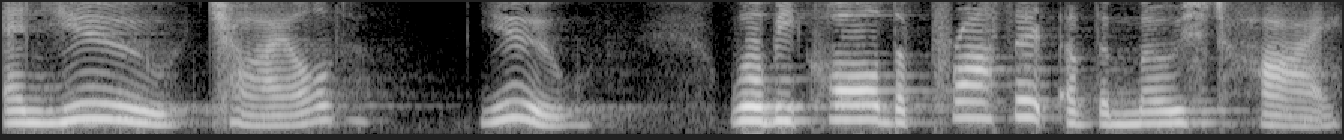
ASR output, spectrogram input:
And you, child, you will be called the prophet of the Most High,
